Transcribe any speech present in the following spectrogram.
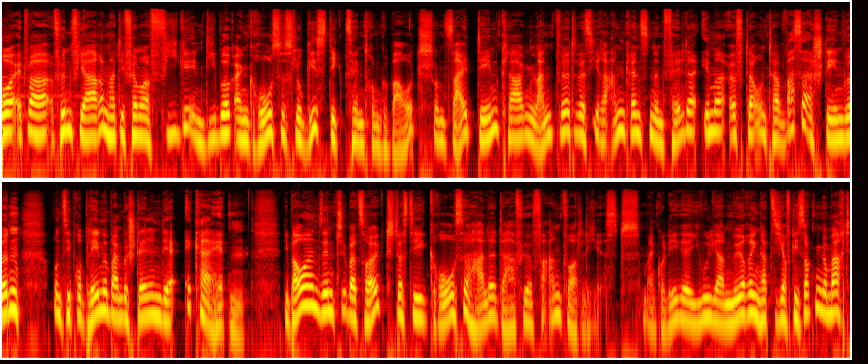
Vor etwa fünf Jahren hat die Firma Fiege in Dieburg ein großes Logistikzentrum gebaut und seitdem klagen Landwirte, dass ihre angrenzenden Felder immer öfter unter Wasser stehen würden und sie Probleme beim Bestellen der Äcker hätten. Die Bauern sind überzeugt, dass die große Halle dafür verantwortlich ist. Mein Kollege Julian Möhring hat sich auf die Socken gemacht,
